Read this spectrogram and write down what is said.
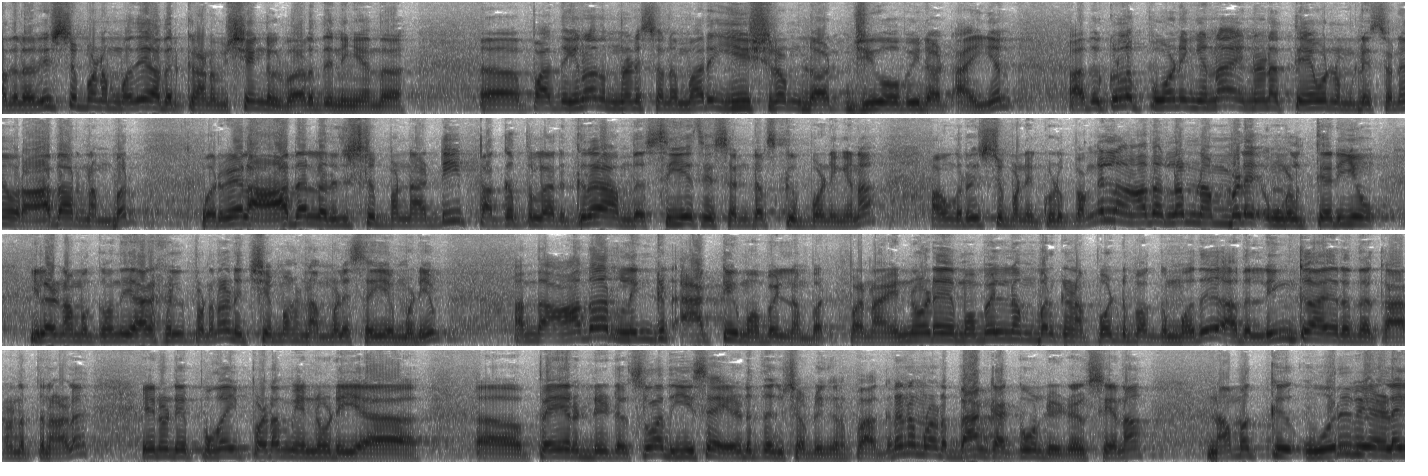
அதில் ரெஜிஸ்டர் பண்ணும்போதே அதற்கான விஷயங்கள் வருது. நீங்கள் அந்த பார்த்தீங்கன்னா முன்னாடி சொன்ன மாதிரி Eswaram dot GOV dot IN அதுக்குள்ளே போனீங்கன்னா என்னென்ன தேவை நம்ம சொன்ன ஒரு ஆதார் நம்பர் ஒருவேளை ஆதாரில் ரெஜிஸ்டர் பண்ணாட்டி பக்கத்தில் இருக்கிற அந்த சிஎஸ்சி சென்டர்ஸ்க்கு போனீங்கன்னா அவங்க ரெஜிஸ்டர் பண்ணி கொடுப்பாங்க. இல்லை ஆதார்லாம் நம்மளே உங்களுக்கு தெரியும். இல்லை நமக்கு வந்து யார் ஹெல்ப் பண்ணால் நிச்சயமாக நம்மளே செய்ய முடியும். அந்த Aadhaar linked active mobile number இப்போ நான் என்னுடைய மொபைல் நம்பருக்கு நான் போட்டு பார்க்கும்போது அது லிங்க் ஆயிருந்த காரணத்தினால என்னுடைய புகைப்படம் என்னுடைய பெயர் டீட்டெயில்ஸ்லாம் அது ஈஸியாக எடுத்துக்கிச்சு அப்படிங்கிற பார்க்குறேன். நம்மளோட பேங்க் அக்கௌண்ட் டீடைல்ஸ் ஏன்னா நமக்கு ஒருவேளை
